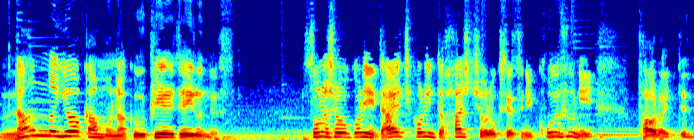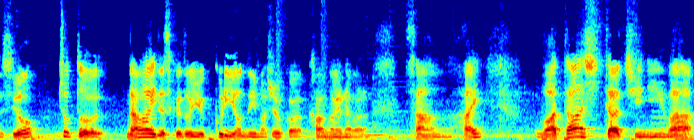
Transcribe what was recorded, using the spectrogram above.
何の違和感もなく受け入れているんです。その証拠に第一コリント8章6節にこういうふうにパウロ言ってるんですよ。ちょっと長いですけどゆっくり読んでみましょうか。考えながら。3はい。私たちには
